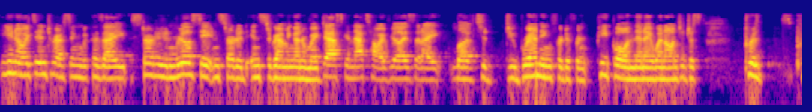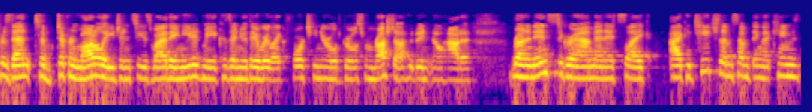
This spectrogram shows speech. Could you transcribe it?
you know, it's interesting because I started in real estate and started Instagramming under my desk. And that's how I realized that I love to do branding for different people. And then I went on to just pre- present to different model agencies why they needed me because I knew they were like 14 year old girls from Russia who didn't know how to run an Instagram. And it's like, I could teach them something that came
